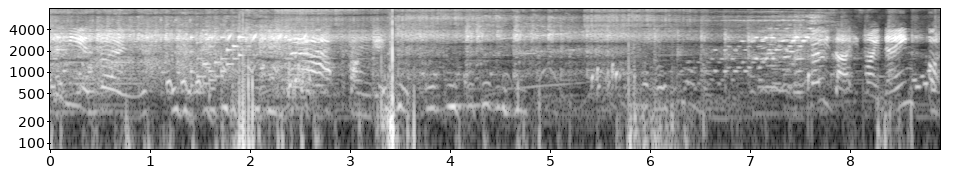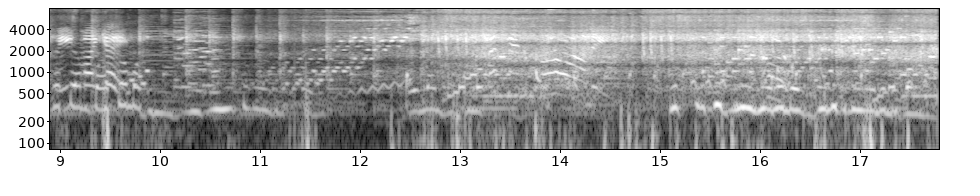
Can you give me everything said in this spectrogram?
Disney and learn. Rosa is my name, Botany is my game. This is the blue, yellow, blue, blue, blue, blue.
